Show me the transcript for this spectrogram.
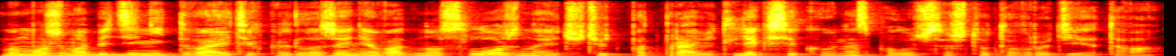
Мы можем объединить два этих предложения в одно сложное, чуть-чуть подправить лексику, и у нас получится что-то вроде этого.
